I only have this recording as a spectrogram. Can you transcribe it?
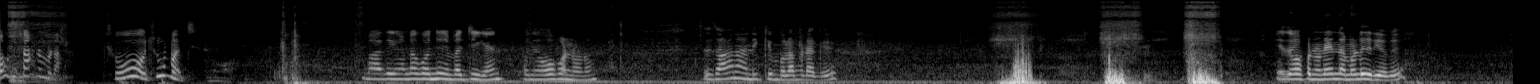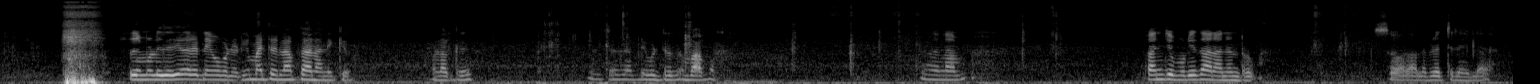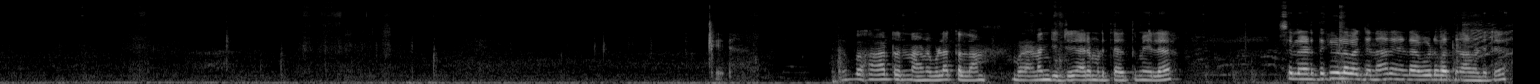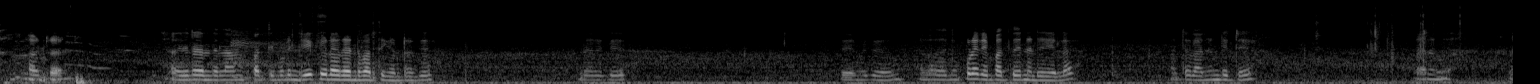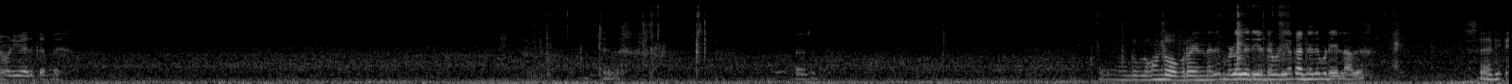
ஓகே சாப்பிடுமாடா ஷோ டூ மச் பார்த்தீங்கன்னா கொஞ்சம் வச்சிக்கேன் கொஞ்சம் ஓஃப் பண்ணணும் இது தானா நிற்கும் போல கிடக்கு இது ஓப்பன் பண்ணோடனே இந்த மொழி தெரியாது இது மொழி தெரியாது ரெண்டையும் ஓப்பன் பண்ணிட்டு மற்றெல்லாம் தானா நிற்கும் மிளகு மற்றது அப்படியே விட்டுருக்கேன் பார்ப்போம் இதெல்லாம் பஞ்சு முடி தான் நான் நின்றும் ஸோ அதால் பிரச்சனை இல்லை ஓகே இப்போ ஹார்ட் நான் விளக்கெல்லாம் அணைஞ்சிட்டு அரை மணி நேரத்துக்கு மேலே சில இடத்துக்கு கீழே வச்சேன்னா ரெண்டா வீடு பத்தினா வந்துட்டு ஹார்ட் இதில் இருந்தெல்லாம் பத்தி முடிஞ்சு கீழே ரெண்டு பத்திக்கிட்டு இருக்கு. இந்த இருக்கு. இது இது கூட என் பத்து நடுவில் மற்றெல்லாம் நின்றுட்டு பாருங்க. என்ன வடிவாக இருக்கண்டு கொண்டு போகிறோம் என்ன முழு தெரியட்டபடியாக கஞ்சது இல்லாது சரி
